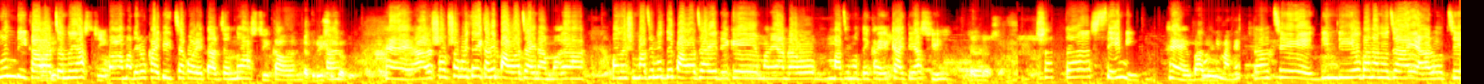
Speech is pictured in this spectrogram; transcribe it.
মন্দি খাওয়ার জন্যই আসছি। আমাদেরও খাইতে ইচ্ছা করে তার জন্য আসছি খাওয়ার। হ্যাঁ আর সব সময় তো এখানে পাওয়া যায় না। অনেক সময় মাঝে মধ্যে পাওয়া যায় দেখে মানে আমরাও মাঝে মধ্যে খাই- খাইতে আসি। সবটা সেমই হ্যাঁ ভালো মানে? হচ্ছে ডিম দিয়েও বানানো যায় আর হচ্ছে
